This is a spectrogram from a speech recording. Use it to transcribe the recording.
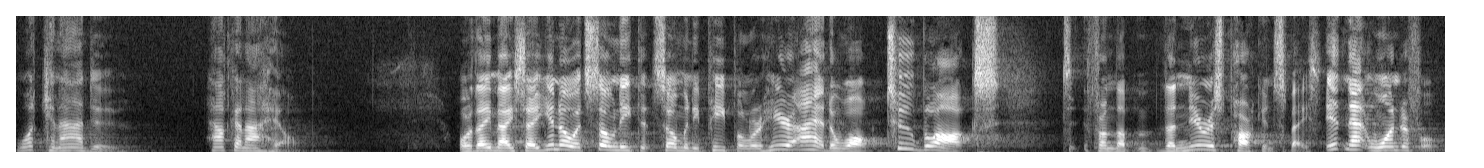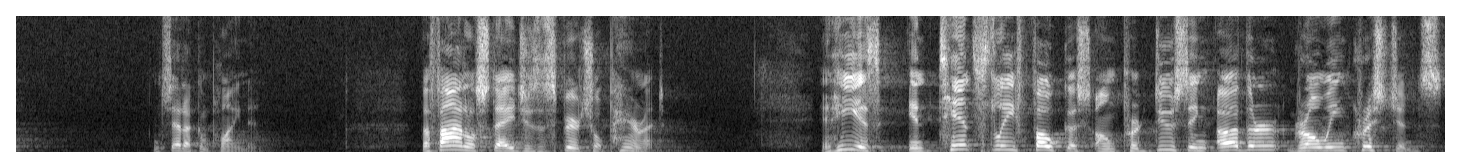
What can I do? How can I help? Or they may say, You know, it's so neat that so many people are here. I had to walk two blocks to, from the, the nearest parking space. Isn't that wonderful? Instead of complaining. The final stage is a spiritual parent. And he is intensely focused on producing other growing Christians.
